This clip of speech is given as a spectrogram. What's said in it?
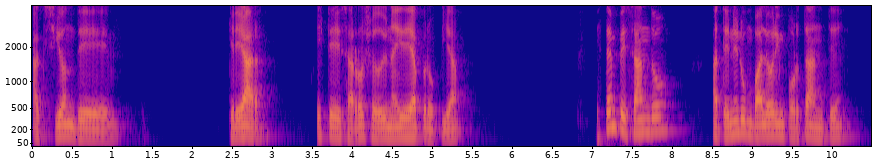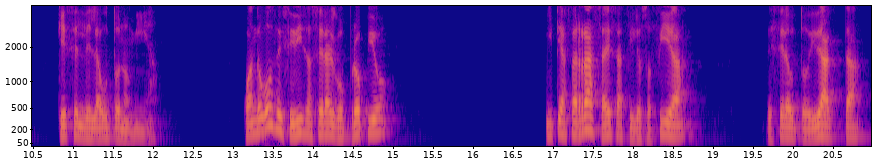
acción de crear este desarrollo de una idea propia, está empezando a tener un valor importante que es el de la autonomía. Cuando vos decidís hacer algo propio y te aferrás a esa filosofía de ser autodidacta,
